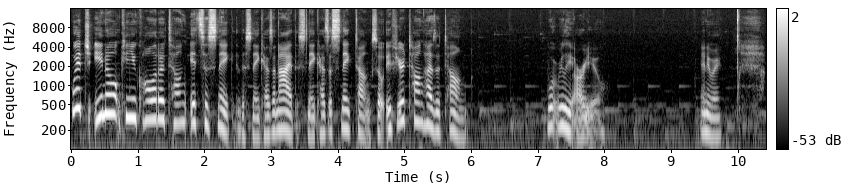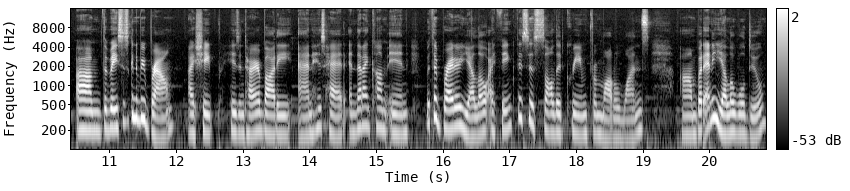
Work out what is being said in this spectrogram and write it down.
which, you know, can you call it a tongue? It's a snake. The snake has an eye. The snake has a snake tongue. So if your tongue has a tongue, what really are you? Anyway, um, the base is going to be brown. I shape his entire body and his head, and then I come in with a brighter yellow. I think this is solid cream from Modelones, um, but any yellow will do.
